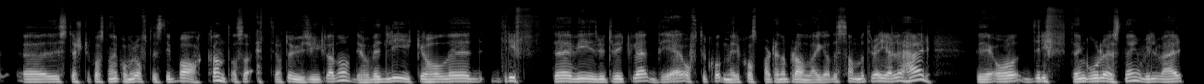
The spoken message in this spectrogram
eh, De største kostnadene kommer oftest i bakkant, altså etter at du har utvikla noe. Det å vedlikeholde, drifte, videreutvikle, det er ofte mer kostbart enn å planlegge. Og det samme tror jeg gjelder her. Det å drifte en god løsning vil være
